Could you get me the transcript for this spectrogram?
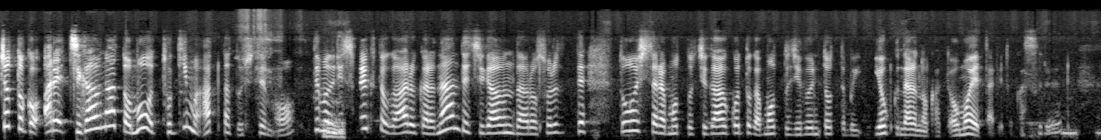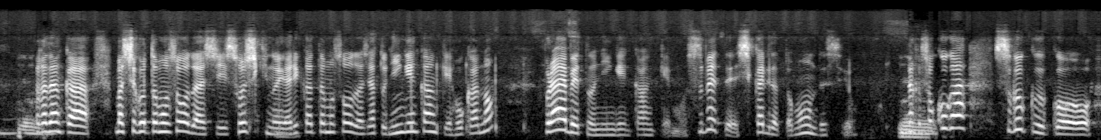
ちょっとこうあれ違うなと思う時もあったとしてもでもうん。リスペクトがあるからなんで違うんだろうそれってどうしたらもっと違うことがもっと自分にとっても良くなるのかって思えたりとかする？うん。だからなんか、まあ、仕事もそうだし、組織のやり方もそうだし、あと人間関係、他の？プライベートの人間関係も全てしっかりだと思うんですよ。なんかそこがすごくこう、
